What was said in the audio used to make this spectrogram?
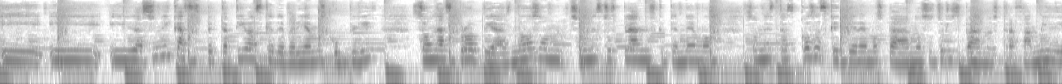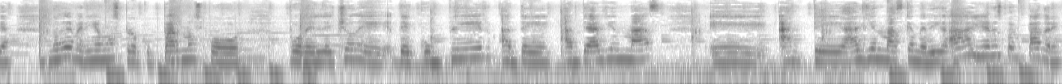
Y, y, y, las únicas expectativas que deberíamos cumplir son las propias, ¿no? Son, son estos planes que tenemos, son estas cosas que queremos para nosotros y para nuestra familia. No deberíamos preocuparnos por, por el hecho de, de cumplir ante, ante alguien más eh, ante alguien más que me diga, ay, eres buen padre.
